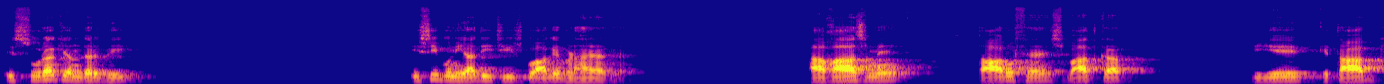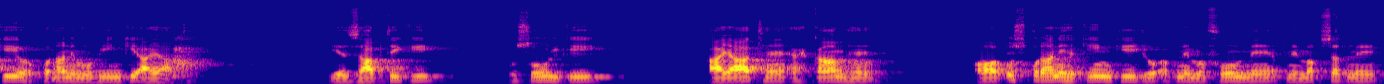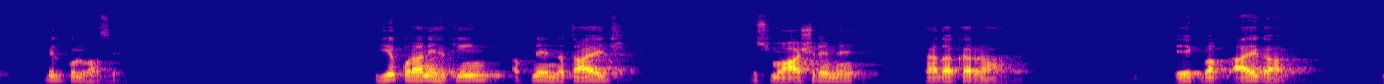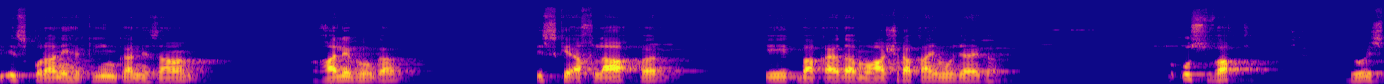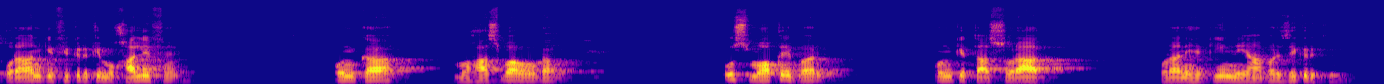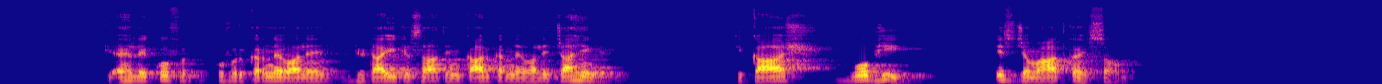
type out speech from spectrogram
اس صورح کے اندر بھی اسی بنیادی چیز کو آگے بڑھایا گیا۔ آغاز میں تعارف ہے اس بات کا کہ یہ کتاب کی اور قرآن مبین کی آیات ہے یہ ضابطے کی، اصول کی آیات ہیں، احکام ہیں اور اس قرآن حکیم کی جو اپنے مفہوم میں، اپنے مقصد میں بالکل واضح یہ قرآن حکیم اپنے نتائج اس معاشرے میں پیدا کر رہا ہے۔ ایک وقت آئے گا کہ اس قرآن حکیم کا نظام غالب ہوگا۔ اس کے اخلاق پر ایک باقاعدہ معاشرہ قائم ہو جائے گا۔ تو اس وقت جو اس قرآن کی فکر کے مخالف ہیں، ان کا محاسبہ ہوگا۔ اس موقع پر ان کے تاثرات قرآن حکیم نے یہاں پر ذکر کی کہ اہل کفر کفر کرنے والے، ڈٹائی کے ساتھ انکار کرنے والے چاہیں گے کہ کاش وہ بھی اس جماعت کا حصہ ہو۔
